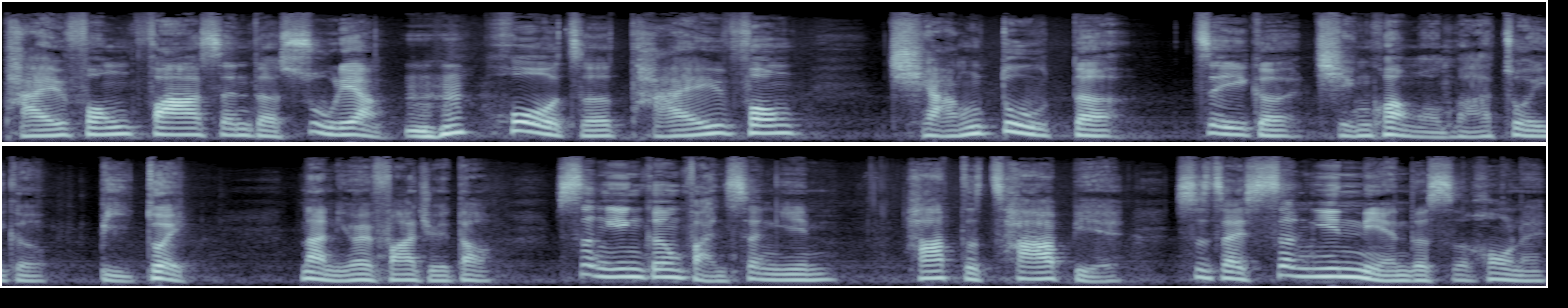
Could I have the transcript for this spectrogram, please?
台风发生的数量，嗯哼，或者台风强度的这一个情况，我们把它做一个比对，那你会发觉到圣音跟反圣音它的差别是在圣音年的时候呢，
